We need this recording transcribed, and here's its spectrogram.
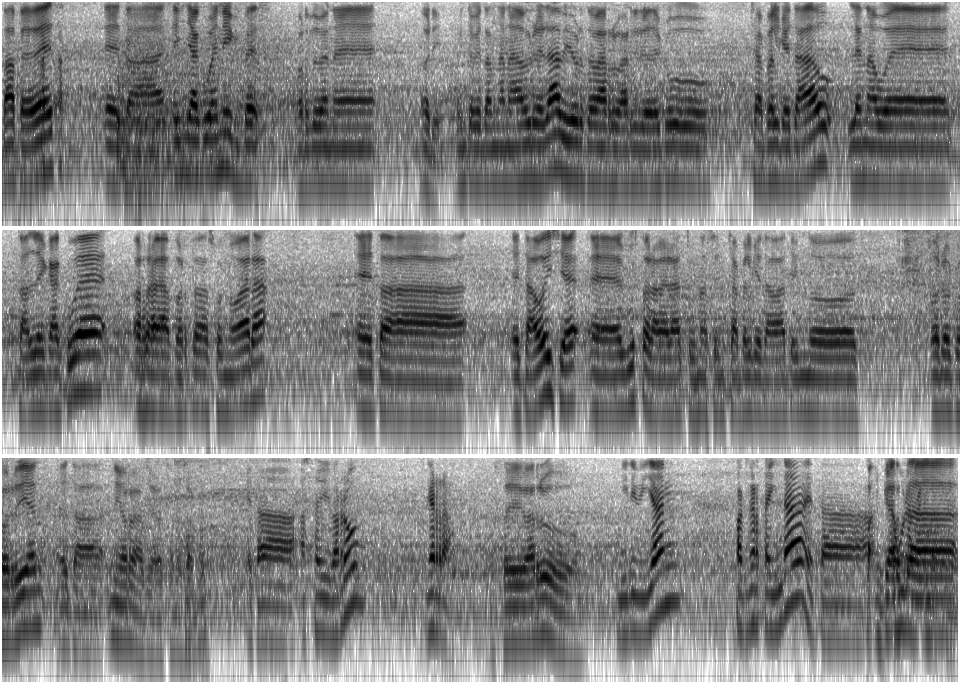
bape bez, eta einjakuenik bez, orduen e, hori, ointoketan dana aurrera, bi urte barru barriro deku txapelketa hau, lehen haue taldekakue, horra portadaz joango gara, eta eta hoize, e, gustora geratu nazen txapelketa bat egin dut orokorrien, eta ni horregaz geratzen azartu. Eta Aztabi Barru, gerra. Azte barru, Niri bilan, pankarta egin eta... pankarta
